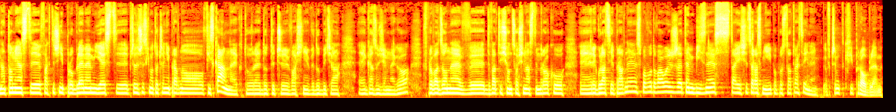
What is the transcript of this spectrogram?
Natomiast y, faktycznie problemem jest y, przede wszystkim otoczenie prawno-fiskalne, które dotyczy właśnie wydobycia e, gazu ziemnego. Wprowadzone w 2018 roku e, regulacje prawne spowodowały, że ten biznes staje się coraz mniej po prostu atrakcyjny. W czym tkwi problem?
